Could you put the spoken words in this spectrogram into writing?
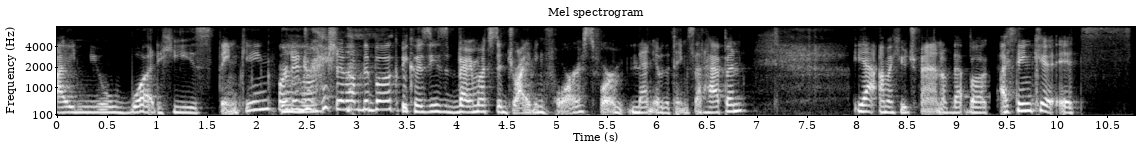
I knew what he's thinking for uh-huh. the duration of the book because he's very much the driving force for many of the things that happen. Yeah, I'm a huge fan of that book. I think it's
